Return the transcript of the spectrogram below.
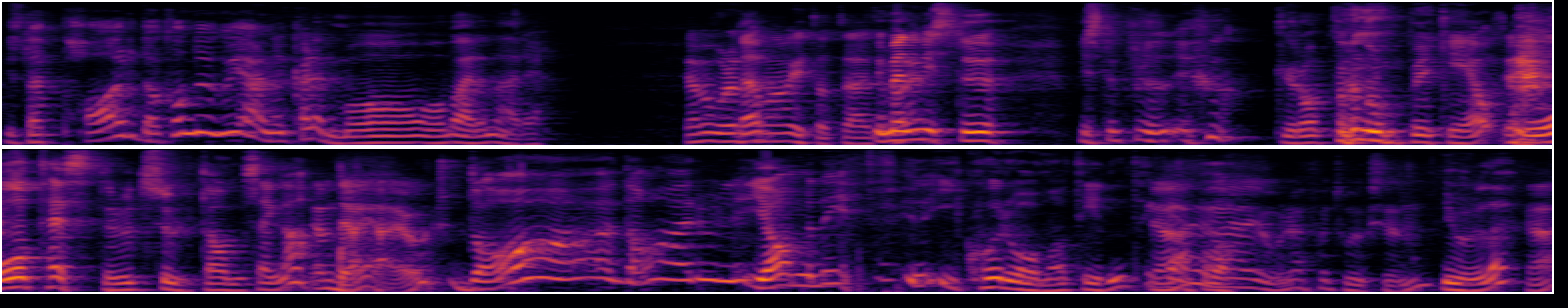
hvis det er par, da kan du gjerne klemme og, og være nære. Ja, men hvordan kan man vite at det er Men hvis du, Hvis du hooker opp med noen på Ikea og tester ut sultansenga, Ja, men det har jeg gjort. da, da er du Ja, men i, i koronatiden, tenker Ja, jeg på. Ja, jeg gjorde det for to uker siden. Gjorde du det? Ja,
